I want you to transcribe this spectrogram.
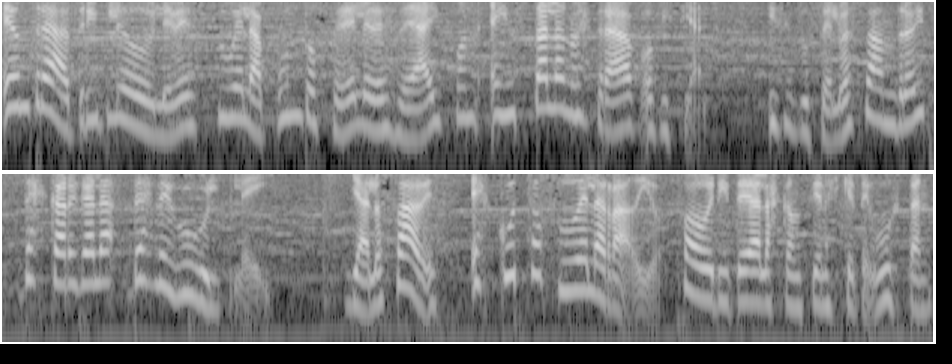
Entra a www.subela.cl desde iPhone e instala nuestra app oficial. Y si tu celo es Android, descárgala desde Google Play. Ya lo sabes, escucha Sube la Radio, favoritea las canciones que te gustan,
